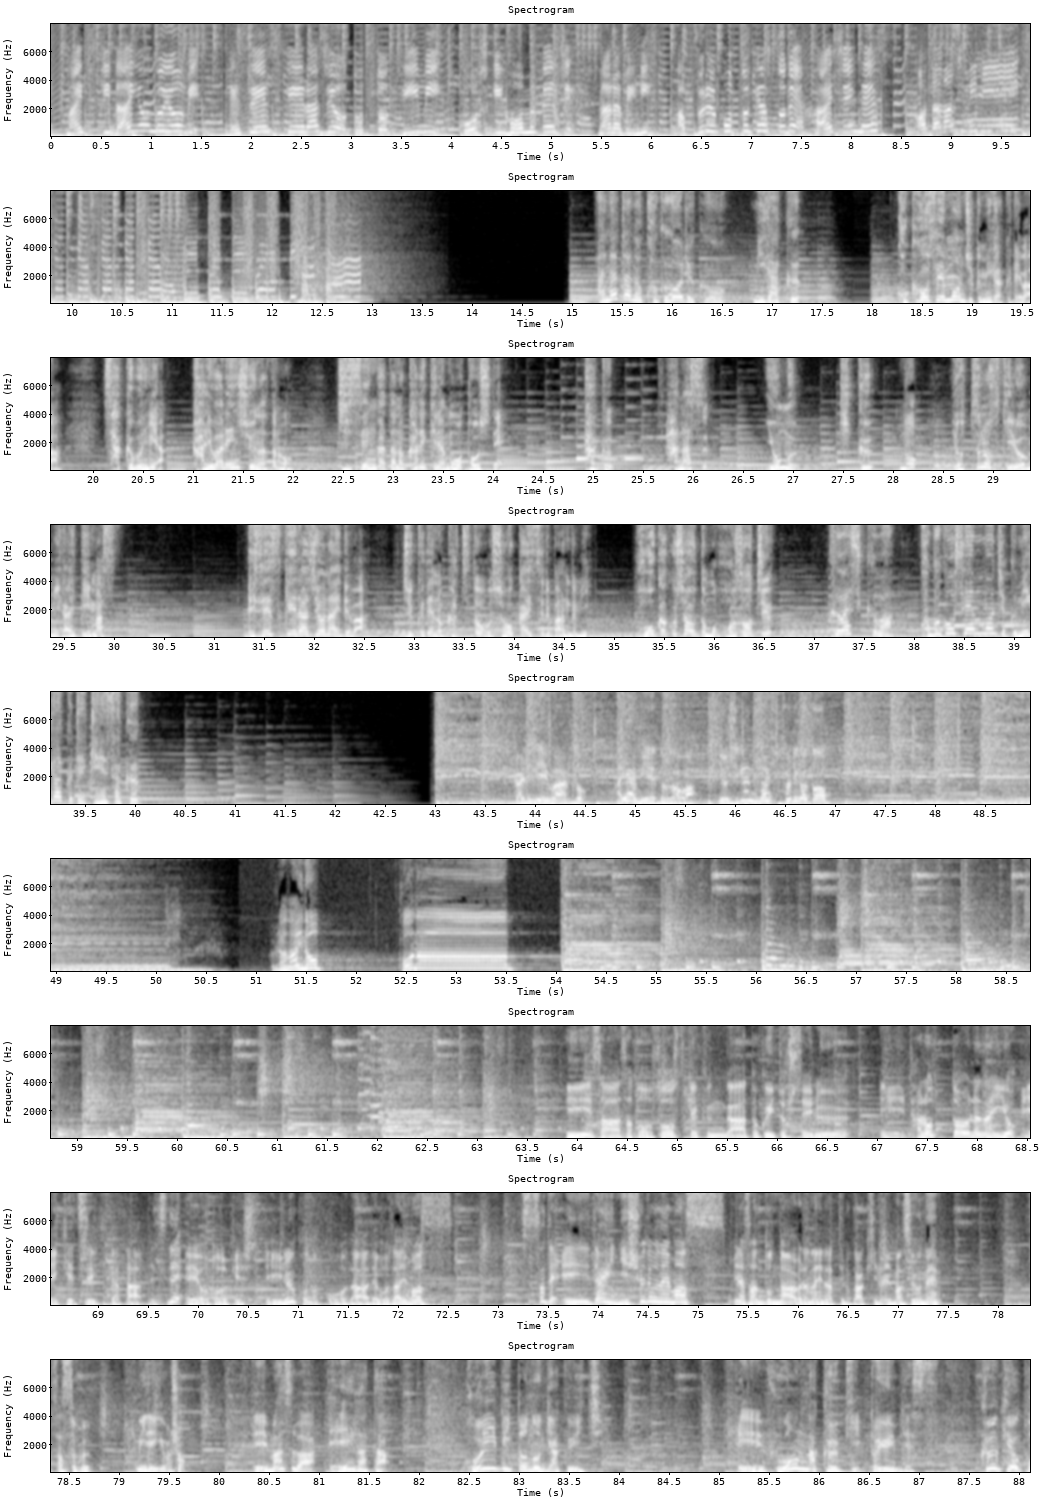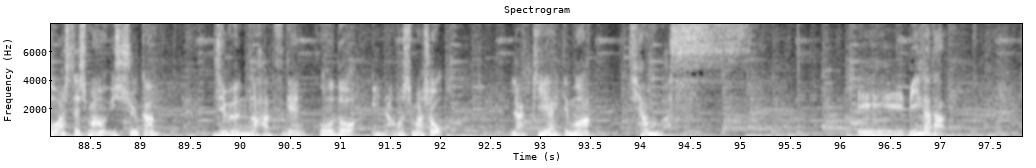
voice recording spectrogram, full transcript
毎月第4土曜日 SSK ラジオ .tv 公式ホームページ並びに Apple Podcast で配信です。お楽しみに。あなたの国語力を磨く。国語専門塾磨くでは作文や会話練習などの実践型のカリキュラムを通して書く、話す、読む、聞くの4つのスキルを磨いています。SSK ラジオ内では塾での活動を紹介する番組放課後シャウトも放送中。詳しくは国語専門塾磨くで検索ガリレイワールド早見江戸川4次元の独り言占いのコーナーさあ佐藤壮介くんが得意としている、えータロット占いを、えー血液型別で、えーお届けしているこのコーナーでございます。さて、えー第2週でございます。皆さんどんな占いになってるのか気になりますよね。早速見ていきましょう、えーまずは A 型。恋人の逆位置、えー不穏な空気という意味です。空気を壊してしまう1週間。自分の発言行動見直しましょう。ラッキーアイテムはキャンバス、えー B 型。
